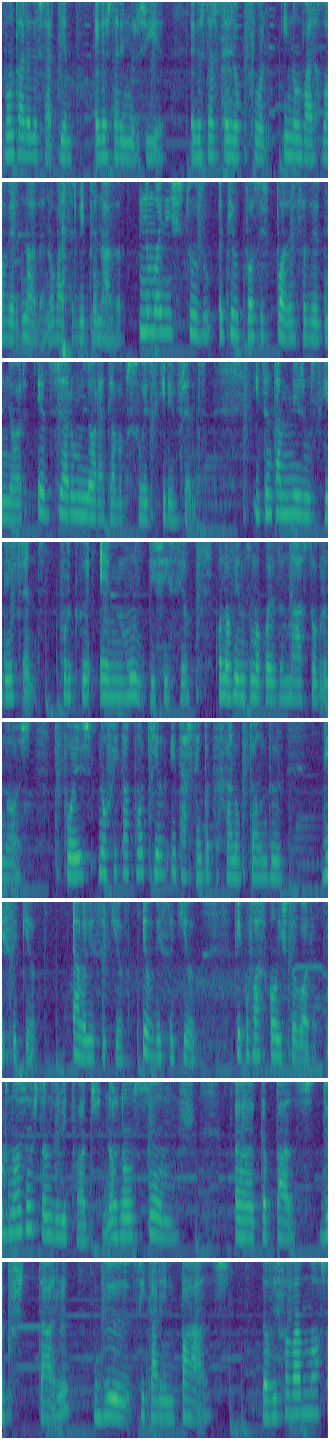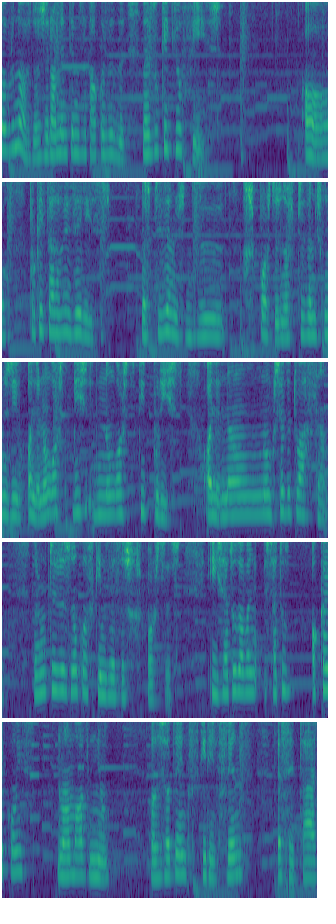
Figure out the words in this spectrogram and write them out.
vão estar a gastar tempo, a gastar energia, a gastar seja o que for e não vai resolver nada, não vai servir para nada. No meio disto tudo, aquilo que vocês podem fazer de melhor é desejar o melhor àquela pessoa e seguir em frente. E tentar mesmo seguir em frente, porque é muito difícil quando ouvimos uma coisa má sobre nós, depois não ficar com aquilo e estar sempre a carregar no botão de disse aquilo, ela disse aquilo, ele disse aquilo. O que é que eu faço com isto agora? Porque nós não estamos habituados, nós não somos uh, capazes de gostar de ficar em paz, de ouvir falar mal sobre nós. Nós geralmente temos aquela coisa de: mas o que é que eu fiz? Oh, porquê é que estás a dizer isso? Nós precisamos de respostas, nós precisamos que nos digam: olha, não gosto, não gosto de ti por isto, olha, não, não gostei da tua ação. Mas muitas vezes não conseguimos essas respostas e está tudo, bem, está tudo ok com isso, não há mal nenhum. Vocês só têm que seguir em frente, aceitar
